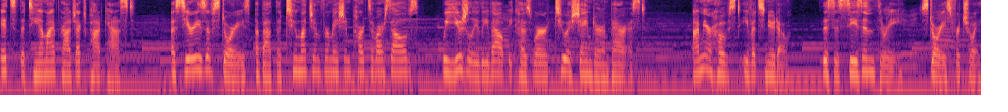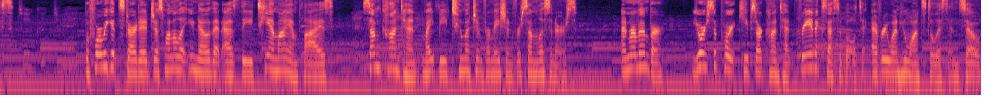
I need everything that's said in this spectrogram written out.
It's the TMI Project Podcast, a series of stories about the too much information parts of ourselves we usually leave out because we're too ashamed or embarrassed. I'm your host, Eva Tenuto. This is Season 3 Stories for Choice. Before we get started, just want to let you know that as the TMI implies, some content might be too much information for some listeners. And remember, your support keeps our content free and accessible to everyone who wants to listen. So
